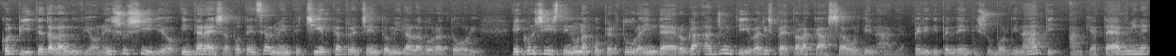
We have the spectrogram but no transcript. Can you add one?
colpite dall'alluvione. Il sussidio interessa potenzialmente circa 300.000 lavoratori e consiste in una copertura in deroga aggiuntiva rispetto alla cassa ordinaria per i dipendenti subordinati, anche a termine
